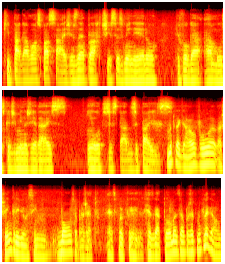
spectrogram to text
que pagavam as passagens né, para artistas mineiros divulgar a música de Minas Gerais em outros estados e países. Muito legal, vou, achei incrível, assim, bom o seu projeto. É, foi, foi, resgatou, mas é um projeto muito legal.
